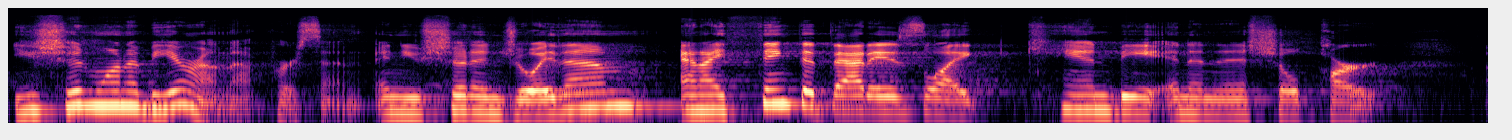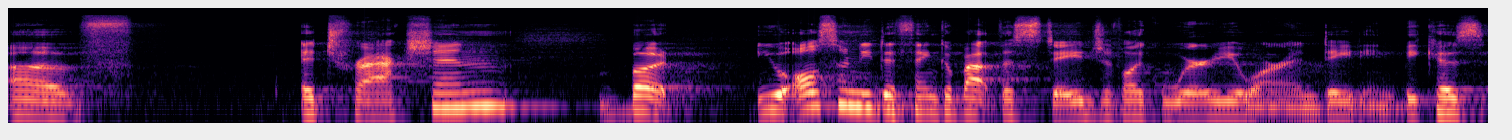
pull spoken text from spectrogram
you should want to be around that person and you should enjoy them. And I think that that is like can be an initial part of attraction, but you also need to think about the stage of like where you are in dating because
